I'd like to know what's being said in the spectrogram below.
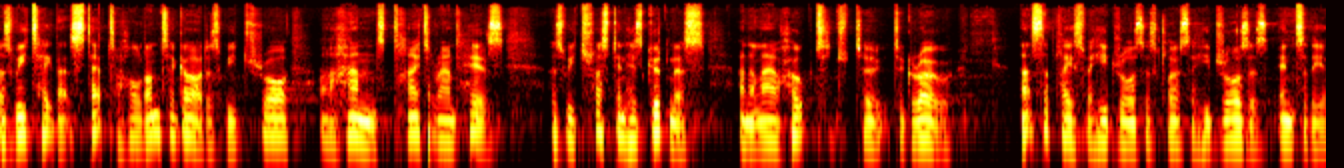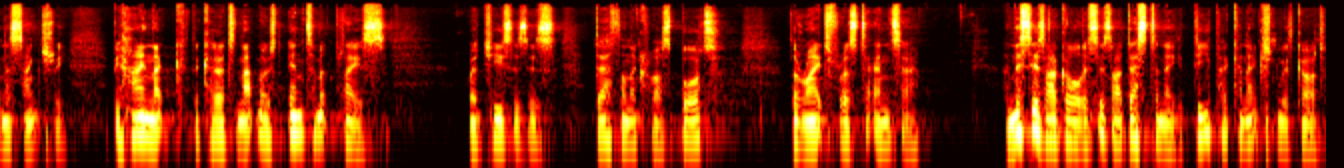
as we take that step to hold on to God, as we draw our hands tight around His, as we trust in His goodness and allow hope to, to, to grow, that's the place where He draws us closer. He draws us into the inner sanctuary, behind that, the curtain, that most intimate place where Jesus' death on the cross bought the right for us to enter. And this is our goal, this is our destiny deeper connection with God,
